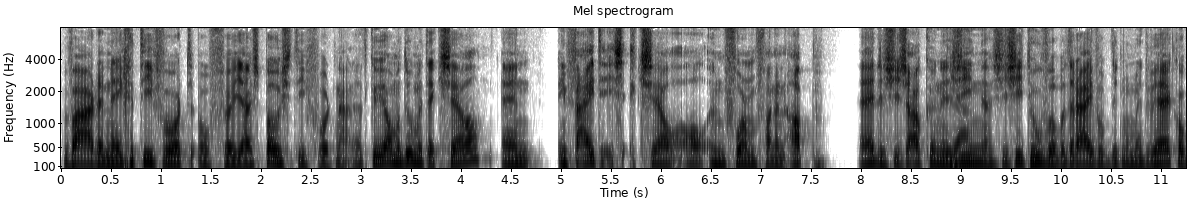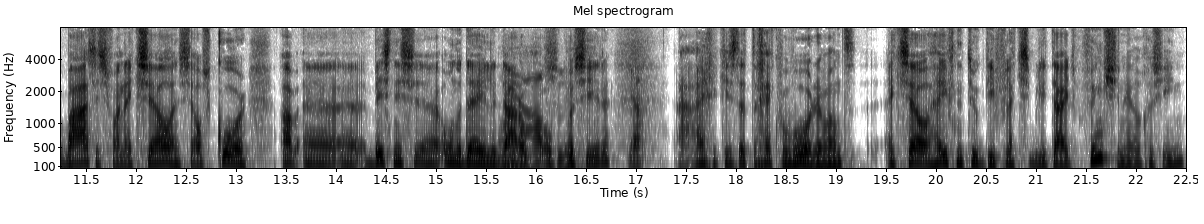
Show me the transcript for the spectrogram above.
waarde negatief wordt of juist positief wordt. Nou, dat kun je allemaal doen met Excel. En in feite is Excel al een vorm van een app. Dus je zou kunnen Ja. zien, als je ziet hoeveel bedrijven op dit moment werken op basis van Excel en zelfs core ah, eh, eh, business eh, onderdelen Oh daarop ja, op baseren. Ja. Ja, eigenlijk is dat te gek voor woorden, want Excel heeft natuurlijk die flexibiliteit functioneel gezien,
